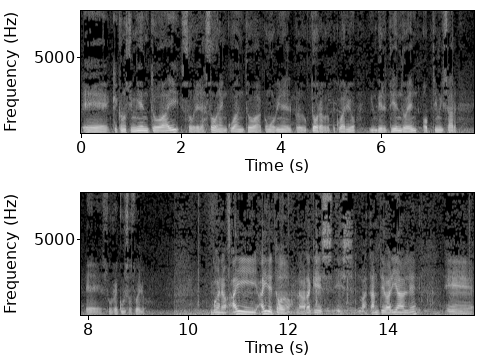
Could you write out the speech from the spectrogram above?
Eh, ¿Qué conocimiento hay sobre la zona en cuanto a cómo viene el productor agropecuario invirtiendo en optimizar eh, su recurso suelo? Bueno, hay, hay de todo, la verdad que es, es bastante variable. Eh,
